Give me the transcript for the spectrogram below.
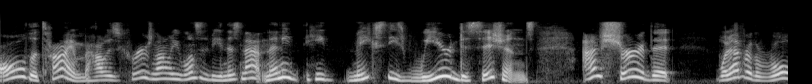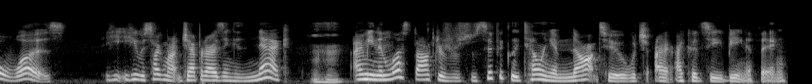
all the time, how his career's not what he wants it to be, and this and that, and then he he makes these weird decisions. I'm sure that whatever the role was, he, he was talking about jeopardizing his neck. Hmm I mean, unless doctors were specifically telling him not to, which I, I could see being a thing.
